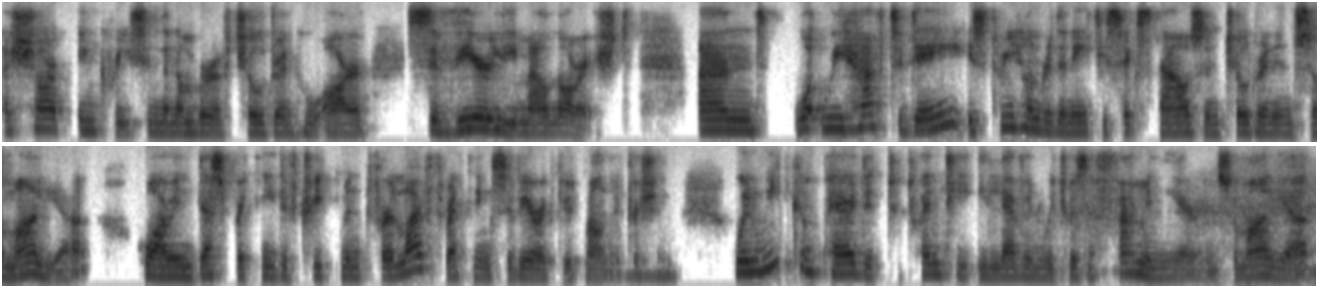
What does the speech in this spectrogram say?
a sharp increase in the number of children who are severely malnourished. And what we have today is 386,000 children in Somalia who are in desperate need of treatment for life threatening severe acute malnutrition. When we compared it to 2011, which was a famine year in Somalia,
